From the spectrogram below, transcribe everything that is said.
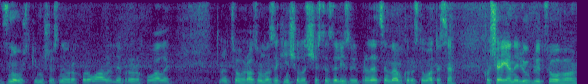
знову ж таки ми щось не врахували, не прорахували. Цього разу у нас закінчилось чисте залізо і придеться нам користуватися, хоча я не люблю цього,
